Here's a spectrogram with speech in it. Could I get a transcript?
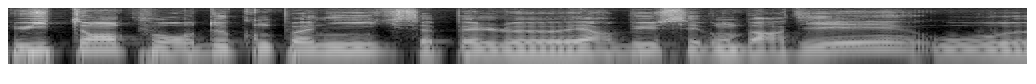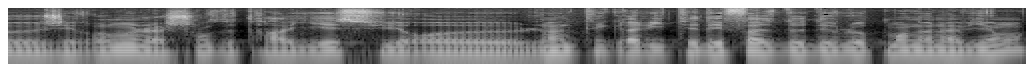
8 ans pour deux compagnies qui s'appellent euh, Airbus et Bombardier, où euh, j'ai vraiment eu la chance de travailler sur l'intégralité des phases de développement d'un avion.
